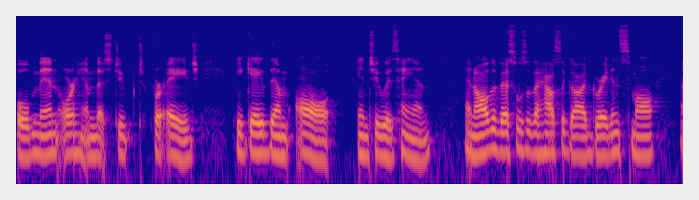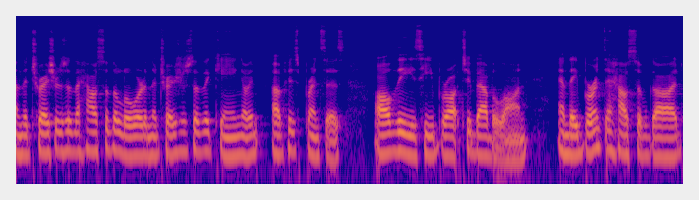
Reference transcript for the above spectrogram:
old men or him that stooped for age. He gave them all into his hand. And all the vessels of the house of God, great and small, and the treasures of the house of the Lord, and the treasures of the king of, of his princes. All these he brought to Babylon. And they burnt the house of God,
